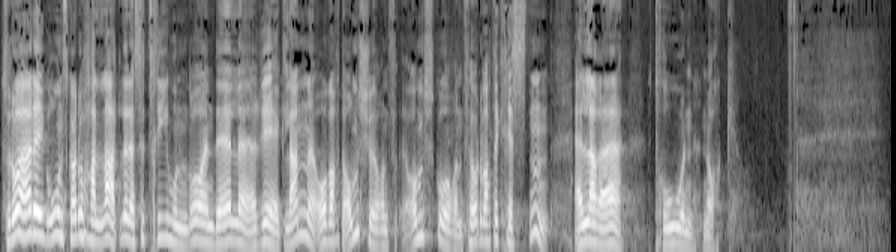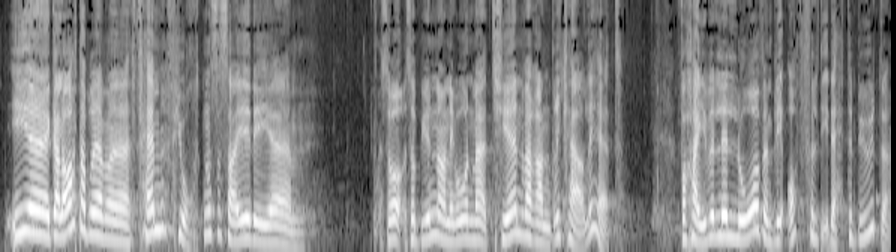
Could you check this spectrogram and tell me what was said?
Så da er det i groen, Skal du holde alle disse 300 og en del reglene og bli omskåren før du blir kristen, eller er troen nok? I eh, Galaterbrevet 5,14 så sier de eh, så, så begynner han i groen med 'tjen hverandre i kjærlighet'. For hele loven blir oppfylt i dette budet.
